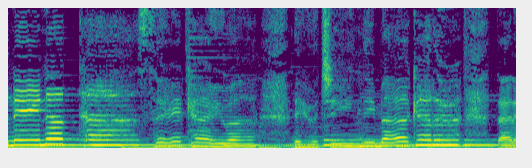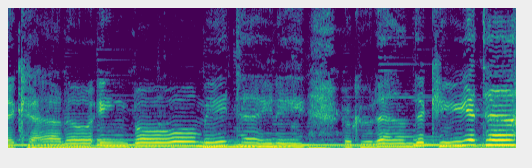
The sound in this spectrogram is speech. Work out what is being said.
になった世界は理不尽に曲がる誰かの陰謀みたいに膨らんで消えた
